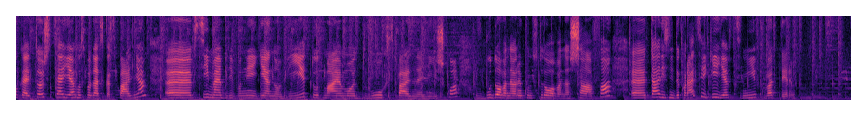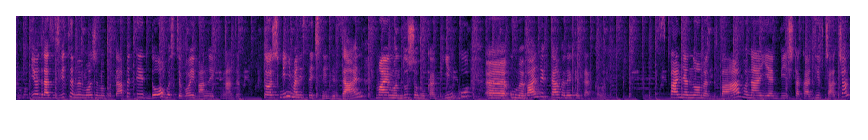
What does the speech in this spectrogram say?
Окей, тож це є господарська спальня. Е, всі меблі вони є нові. Тут маємо двохспальне ліжко, вбудована реконструована шафа е, та різні декорації, які є в ціні в квартири. І одразу звідси ми можемо потрапити до гостьової ванної кімнати. Тож, мінімалістичний дизайн, маємо душову кабінку, е, умивальник та велике дзеркало. Спальня номер 2 вона є більш така дівчача.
